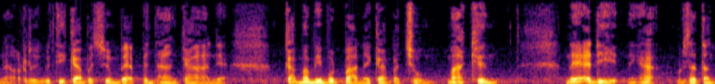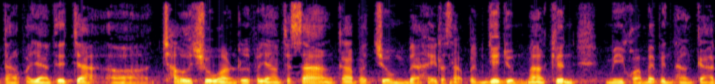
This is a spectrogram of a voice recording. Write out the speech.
เนี่ยหรือวิธีการประชุมแบบเป็นทางการเนี่ยกลับมามีบทบาทในการประชุมมากขึ้น ในอดีตนะครับบริษัทต่างๆ พยายามที่จะเชิญชวน หรือพยายามจะสร้างการประชุมแบบให้ลักษณะเป็นยืดหยุ่นมากขึ้น มีความไม่เป็นทางการ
